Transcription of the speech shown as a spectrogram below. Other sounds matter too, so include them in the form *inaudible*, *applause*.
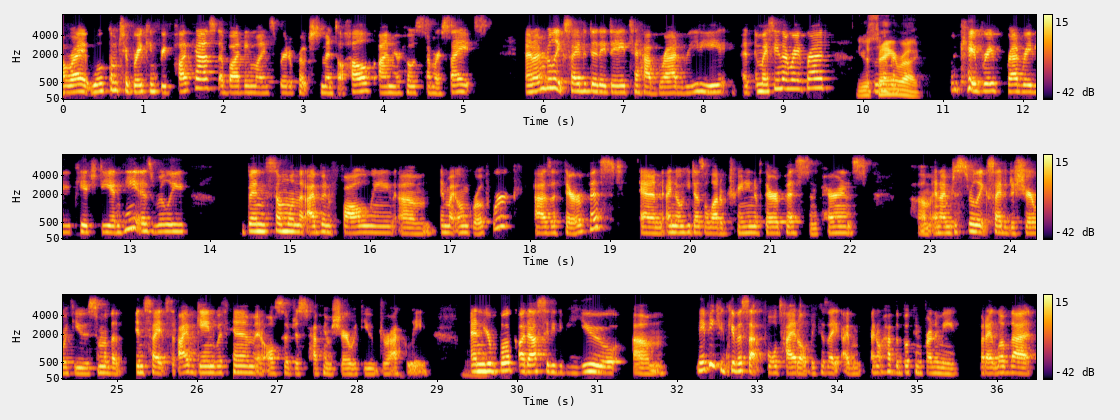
All right, welcome to Breaking Free Podcast, a body, mind, spirit approach to mental health. I'm your host, Summer Seitz, and I'm really excited today to have Brad Reedy. Am I saying that right, Brad? You're saying it right. Okay, Brad Reedy, PhD, and he is really been someone that I've been following um, in my own growth work as a therapist. And I know he does a lot of training of therapists and parents. Um, and I'm just really excited to share with you some of the insights that I've gained with him and also just have him share with you directly. And your book, Audacity to Be You, um, maybe you could give us that full title because I I'm, I don't have the book in front of me, but I love that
